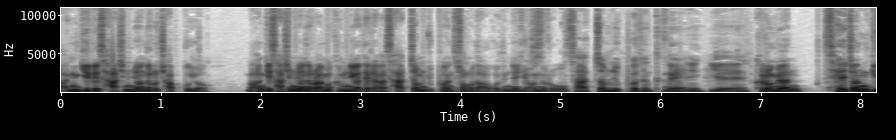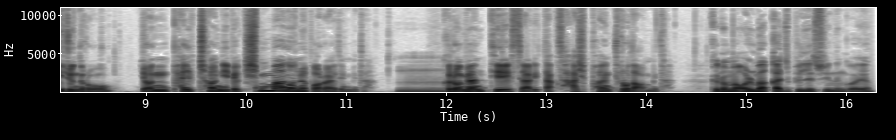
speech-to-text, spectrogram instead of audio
만기를 40년으로 잡고요. 만기 40년으로 하면 금리가 대략 한 4.6% 정도 나오거든요. 연으로. 4.6% 금리. 네. 예. 그러면 세전 기준으로 연 8,210만 원을 벌어야 됩니다. 음. 그러면 DSR이 딱 40%로 나옵니다. 그러면 얼마까지 빌릴 수 있는 거예요?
